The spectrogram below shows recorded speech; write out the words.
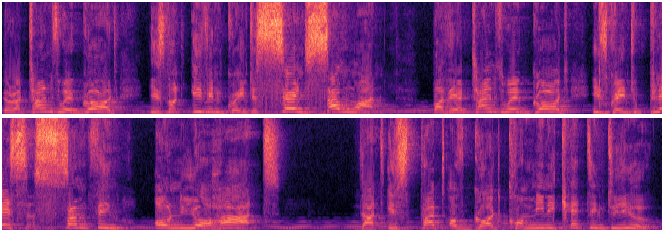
There are times where God is not even going to send someone, but there are times where God is going to place something on your heart that is part of God communicating to you.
